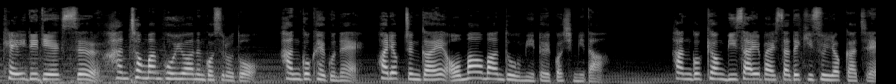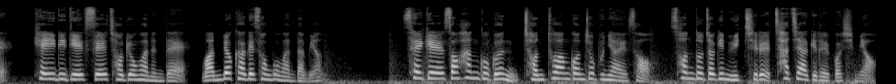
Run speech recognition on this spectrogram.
KDDX 한 척만 보유하는 것으로도 한국 해군의 화력 증가에 어마어마한 도움이 될 것입니다. 한국형 미사일 발사대 기술력까지 KDDX에 적용하는데 완벽하게 성공한다면 세계에서 한국은 전투함 건조 분야에서 선도적인 위치를 차지하게 될 것이며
